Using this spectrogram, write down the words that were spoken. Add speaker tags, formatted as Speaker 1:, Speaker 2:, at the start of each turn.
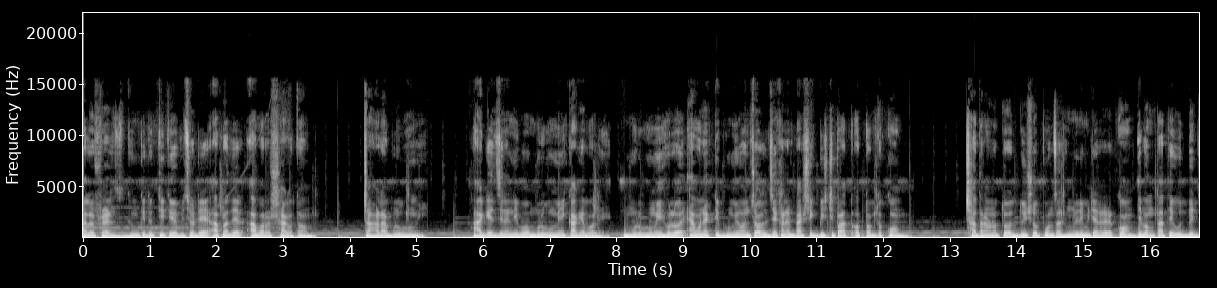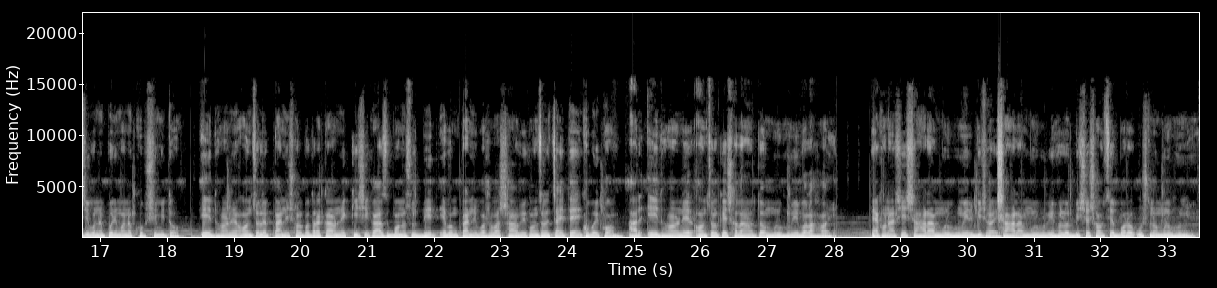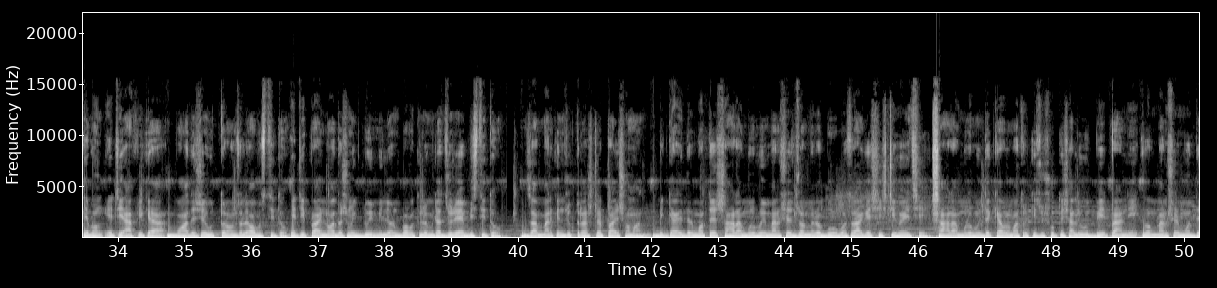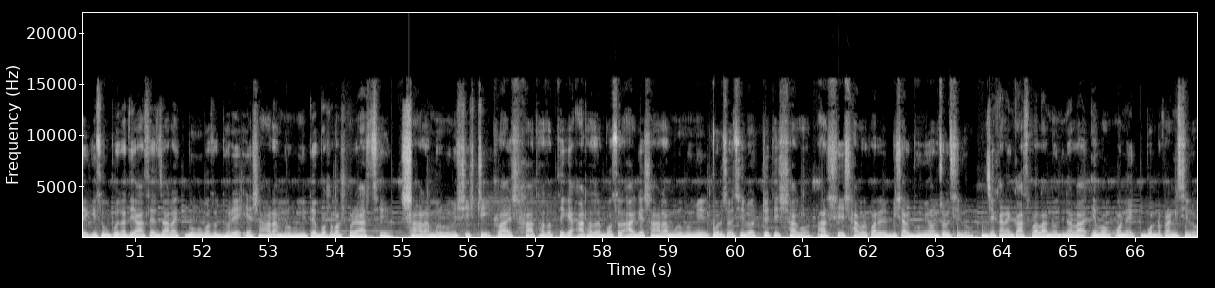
Speaker 1: Hello friends ধূমকেতু তৃতীয় এপিসোডে আপনাদের আবারও স্বাগতম। সাহারা মরুভূমি। আগে জেনে নিব মরুভূমি কাকে বলে। মরুভূমি হলো এমন একটি ভূমি অঞ্চল যেখানে বার্ষিক বৃষ্টিপাত অত্যন্ত কম, সাধারণত দুইশো পঞ্চাশ মিলিমিটারের কম, এবং তাতে উদ্ভিদ জীবনের পরিমাণও খুব সীমিত। এই ধরনের অঞ্চলে প্রাণী স্বল্পতার কারণে কৃষিকাজ, বনজ উদ্ভিদ এবং প্রাণীর বসবাস স্বাভাবিক অঞ্চলের চাইতে খুবই কম। আর এই ধরনের অঞ্চলকে সাধারণত মরুভূমি বলা হয়। এখন আসি সাহারা মরুভূমির বিষয়। সাহারা মরুভূমি হল বিশ্বের সবচেয়ে বড় উষ্ণ মরুভূমি এবং এটি আফ্রিকা মহাদেশের উত্তর অঞ্চলে অবস্থিত। এটি প্রায় নয় দশমিক দুই মিলিয়ন বর্গ কিলোমিটার জুড়ে বিস্তৃত। যা মার্কিন যুক্তরাষ্ট্রের প্রায় সমান। বিজ্ঞানীদের মতে, সাহারা মরুভূমি মানুষের জন্মেরও বহু বছর আগে সৃষ্টি হয়েছে। সাহারা মরুভূমিতে কেবলমাত্র কিছু শক্তিশালী উদ্ভিদ, প্রাণী এবং মানুষের মধ্যে কিছু উপজাতি আছে যারা বহু বছর ধরে এ সাহারা মরুভূমিতে বসবাস করে আসছে। সাহারা মরুভূমির সৃষ্টি প্রায় সাত হাজার থেকে আট হাজার বছর আগে সাহারা মরুভূমির পরিচয় ছিল টেতিস সাগর আর সেই সাগর পাড়ের বিশাল ভূমি অঞ্চল ছিল, যেখানে গাছপালা, নদীনালা এবং অনেক বন্যপ্রাণী ছিল।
